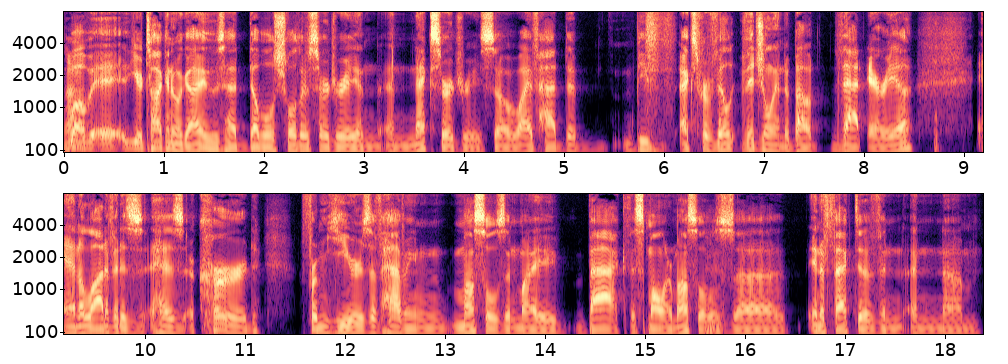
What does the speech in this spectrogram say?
All Well, right. uh, you're talking to a guy who's had double shoulder surgery and, and neck surgery. So I've had to be extra vigilant about that area. And a lot of it is, has occurred from years of having muscles in my back, the smaller muscles, uh, ineffective and, and, um,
